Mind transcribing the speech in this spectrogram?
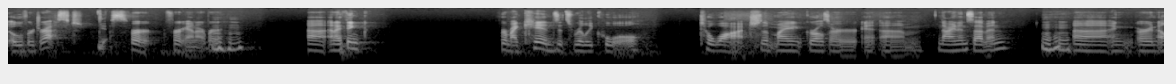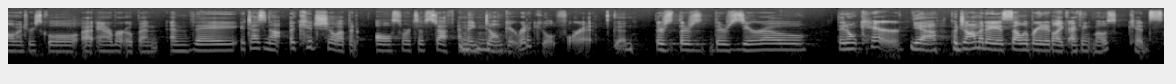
overdressed. Yes. For for Ann Arbor, mm-hmm. uh, and I think for my kids, it's really cool to watch. So my girls are um, nine and 7 uh, and are in elementary school at Ann Arbor Open, and they it does not. The kids show up in all sorts of stuff, and they don't get ridiculed for it. Good. There's there's there's zero. They don't care. Yeah. Pajama Day is celebrated like I think most kids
